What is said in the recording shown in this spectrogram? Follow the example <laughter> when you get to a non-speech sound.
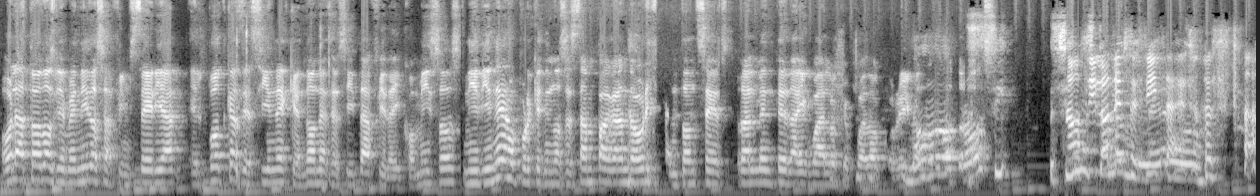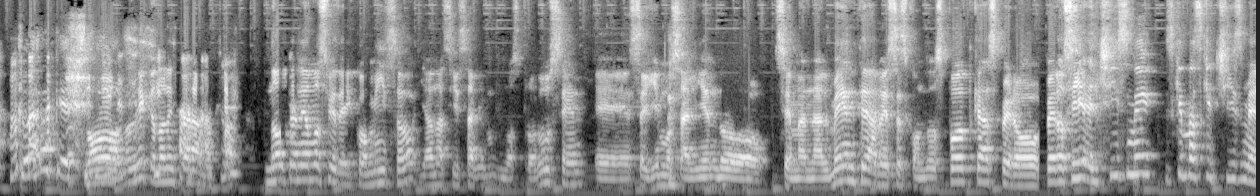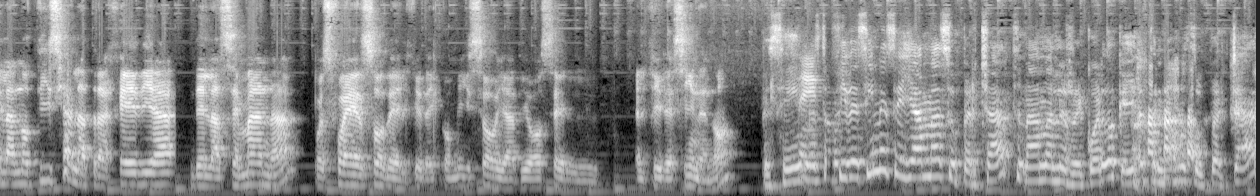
Hola a todos, bienvenidos a Filmsteria, el podcast de cine que no necesita fideicomisos ni dinero porque ni nos están pagando ahorita, entonces realmente da igual lo que pueda ocurrir con No, nosotros. sí. Sí No, si lo necesita, dinero. eso está. Claro que sí. No, no dije <laughs> que no necesitáramos. No, No tenemos fideicomiso y aún así salimos, nos producen, eh, seguimos <laughs> saliendo semanalmente, a veces con dos podcasts, pero, pero sí, el chisme, es que más que chisme, la noticia, la tragedia de la semana, pues fue eso del fideicomiso y adiós el, el fidecine, ¿no? Pues sí, Sí. nuestro fidecine se llama Superchat. Nada más les recuerdo que ya <laughs> tenemos Superchat.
